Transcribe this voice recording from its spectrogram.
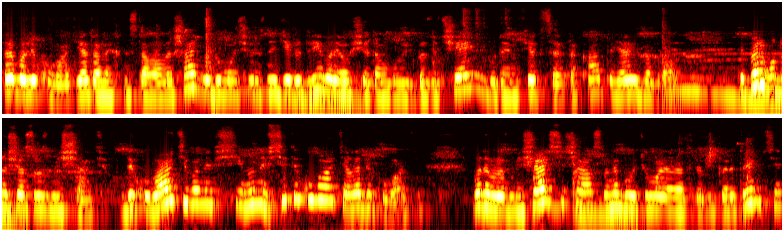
Треба лікувати. Я там їх не стала лишати, бо думаю, через неділю-дві вони взагалі там будуть без очей, буде інфекція така, то я їх забрала. Тепер буду зараз розміщати. Дикуваті вони всі, ну не всі дикуваті, але дикуваті. Будемо розміщати зараз. Вони будуть у мене на перетримці.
